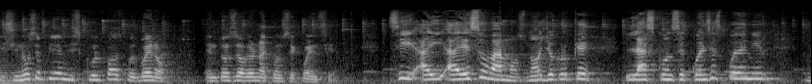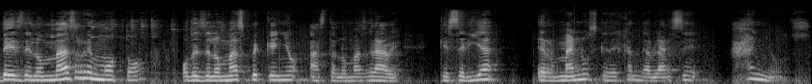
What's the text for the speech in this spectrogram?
y si no se piden disculpas, pues bueno, entonces va a haber una consecuencia. Sí, ahí, a eso vamos, ¿no? Yo creo que las consecuencias pueden ir desde lo más remoto o desde lo más pequeño hasta lo más grave, que sería hermanos que dejan de hablarse años,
